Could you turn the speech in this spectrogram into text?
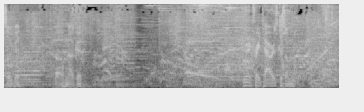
So good. Uh oh, not good. We're gonna trade towers because I'm...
